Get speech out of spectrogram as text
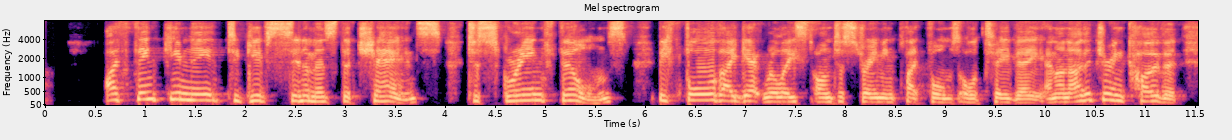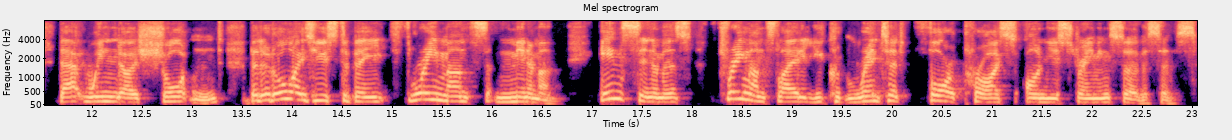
I think you need to give cinemas the chance to screen films before they get released onto streaming platforms or TV. And I know that during COVID, that window shortened, but it always used to be three months minimum in cinemas. Three months later, you could rent it for a price on your streaming services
